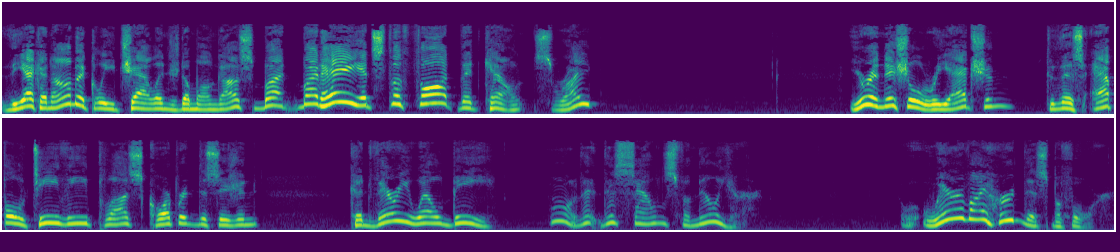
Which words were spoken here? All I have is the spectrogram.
the economically challenged among us, but, but hey, it's the thought that counts, right? Your initial reaction to this Apple TV Plus corporate decision could very well be oh, th- this sounds familiar. Where have I heard this before?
